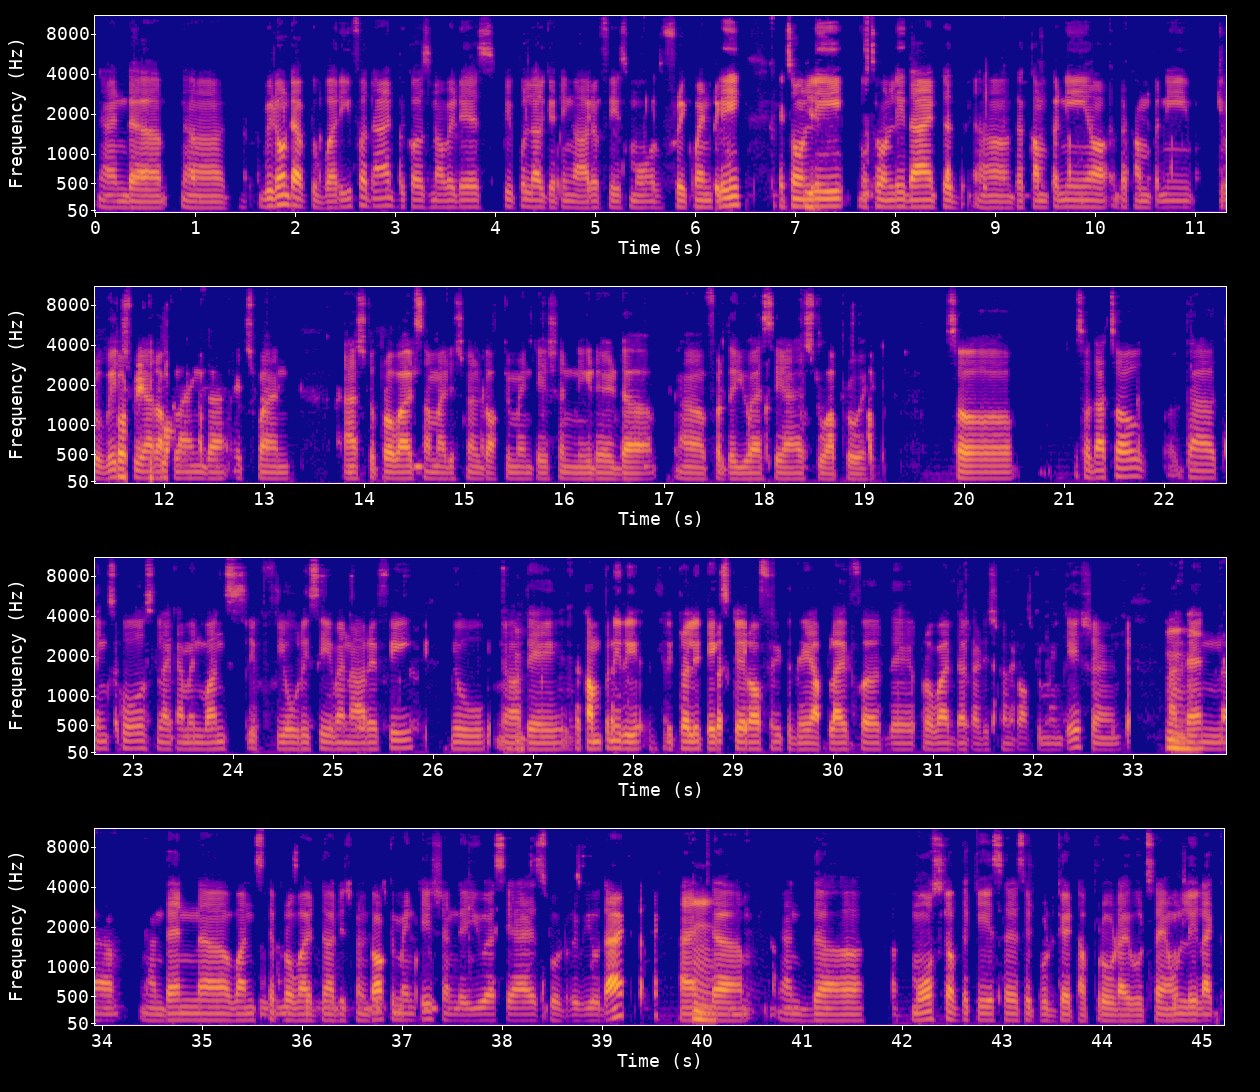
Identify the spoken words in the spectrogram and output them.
and uh, uh, we don't have to worry for that because nowadays people are getting RFEs more frequently. It's only it's only that uh, the company or the company through which we are applying the H1 has to provide some additional documentation needed uh, uh, for the USCIS to approve it. So so that's how the things goes. Like I mean, once if you receive an RFE, you uh, they the company re- literally takes care of it. They apply for they provide that additional documentation, Mhm. and then uh, and then uh, once they provide the additional documentation, the USCIS would review that, and um, and uh, most of the cases it would get approved. I would say only like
